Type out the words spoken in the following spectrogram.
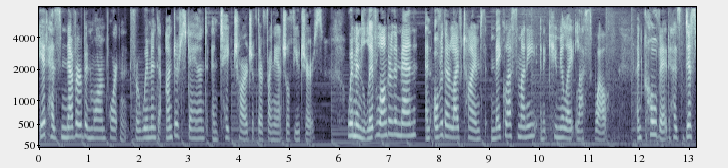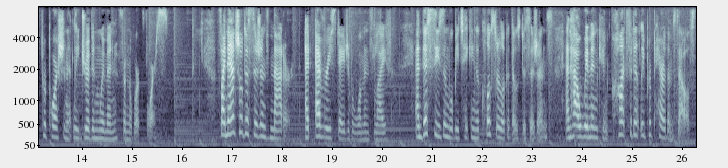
It has never been more important for women to understand and take charge of their financial futures. Women live longer than men and over their lifetimes make less money and accumulate less wealth. And COVID has disproportionately driven women from the workforce. Financial decisions matter at every stage of a woman's life. And this season, we'll be taking a closer look at those decisions and how women can confidently prepare themselves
